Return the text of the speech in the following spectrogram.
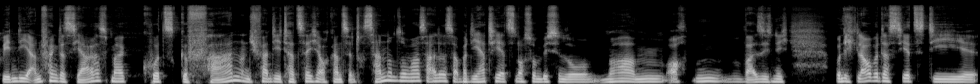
bin die Anfang des Jahres mal kurz gefahren und ich fand die tatsächlich auch ganz interessant und sowas alles, aber die hatte jetzt noch so ein bisschen so, ja, hm, ach, hm, weiß ich nicht. Und ich glaube, dass jetzt die,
